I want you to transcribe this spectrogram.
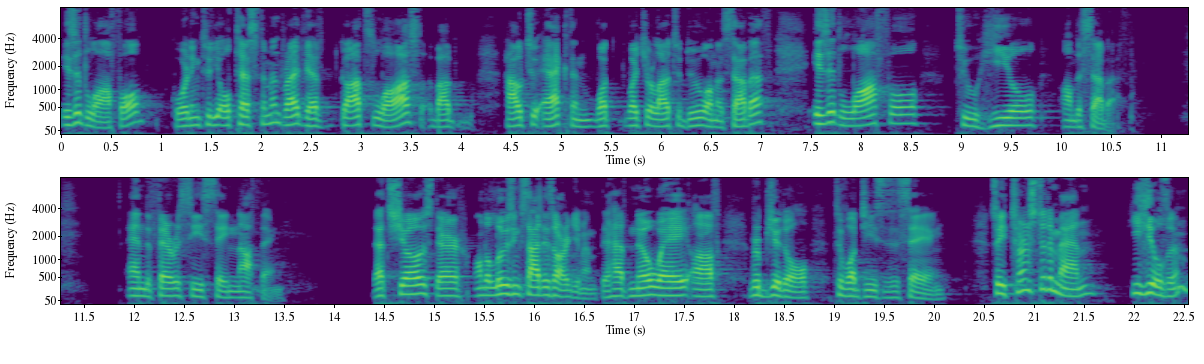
is it lawful, according to the Old Testament, right? We have God's laws about how to act and what, what you're allowed to do on a Sabbath. Is it lawful to heal on the Sabbath? And the Pharisees say nothing. That shows they're on the losing side of this argument. They have no way of rebuttal to what Jesus is saying. So he turns to the man, he heals him,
